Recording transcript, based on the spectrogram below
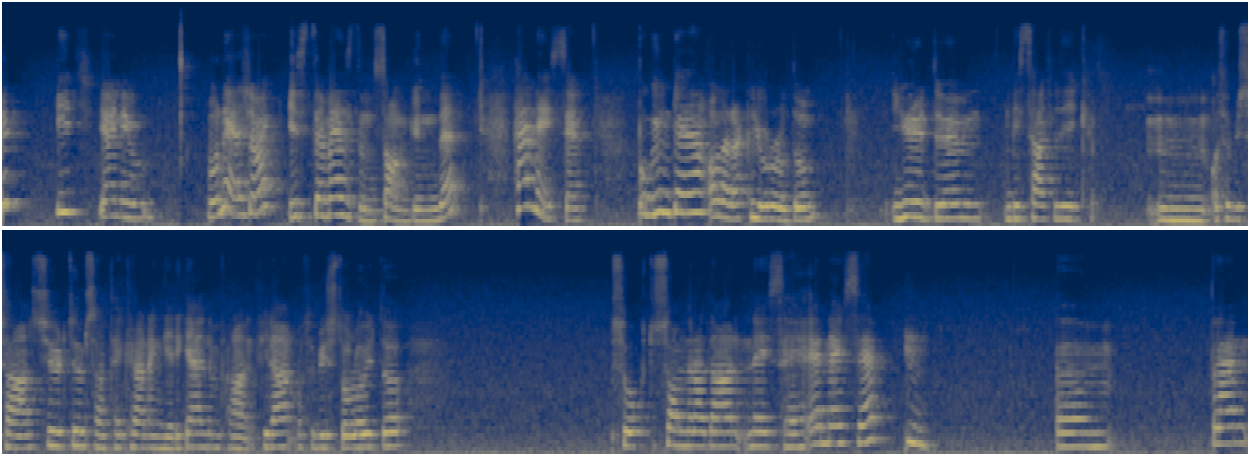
hiç yani bunu yaşamak istemezdim son günde. Her neyse. Bugün genel olarak yoruldum. Yürüdüm. Bir saatlik ım, otobüs falan sürdüm. Sonra tekrardan geri geldim falan filan. Otobüs doluydu. Soğuktu sonradan. Neyse. Her neyse. Ben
